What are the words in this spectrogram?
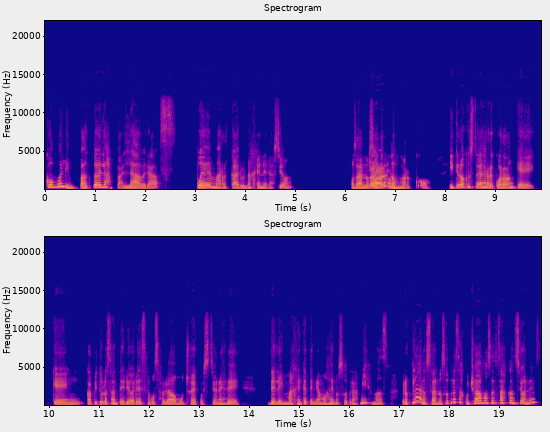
Cómo el impacto de las palabras puede marcar una generación. O sea, a nosotros Claro. nos marcó. Y creo que ustedes recuerdan que que en capítulos anteriores hemos hablado mucho de cuestiones de, de la imagen que teníamos de nosotras mismas. Pero claro, o sea, nosotras escuchábamos esas canciones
